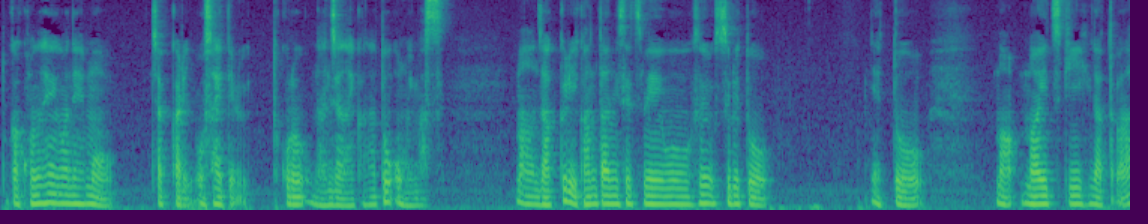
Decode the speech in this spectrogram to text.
とかこの辺はねもうちゃっかり押さえてるところなんじゃないかなと思います。まあ、ざっくり簡単に説明をするとえっとまあ、毎月だったかな、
